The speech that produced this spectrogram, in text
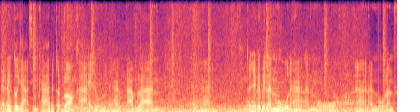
อยากได้ตัวอย่างสินค้าไปทดลองขายดูนะฮะตามร้านนะฮะ ส่วนใหญ่ก็เป็นร้านหมูนะฮะร้านหมูอ่าร้านหมูร้านโฟ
